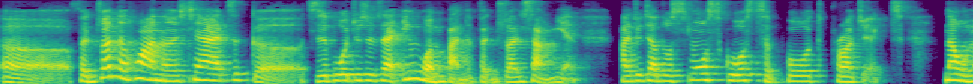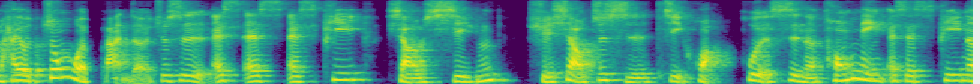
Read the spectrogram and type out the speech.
呃粉砖的话呢，现在这个直播就是在英文版的粉砖上面，它就叫做 Small School Support Project。那我们还有中文版的，就是 SSSP 小型学校支持计划，或者是呢同名 SSP 呢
